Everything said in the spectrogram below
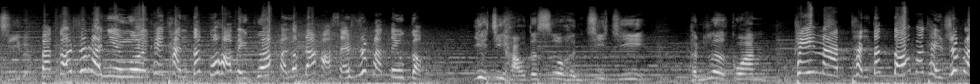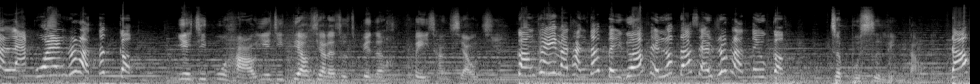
极了。 và có rất là nhiều người khi thành tích của họ bị rớt và lúc đó họ sẽ rất là tiêu cực 业绩好的时候很积极，很乐观； khi mà thành tích tốt á thì rất là lạc quan rất là tích cực 业绩不好，业绩掉下来的时候就变得非常消极。 còn khi mà thành tích bị rớt thì lúc đó sẽ rất là tiêu cực 这不是领导人， đó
